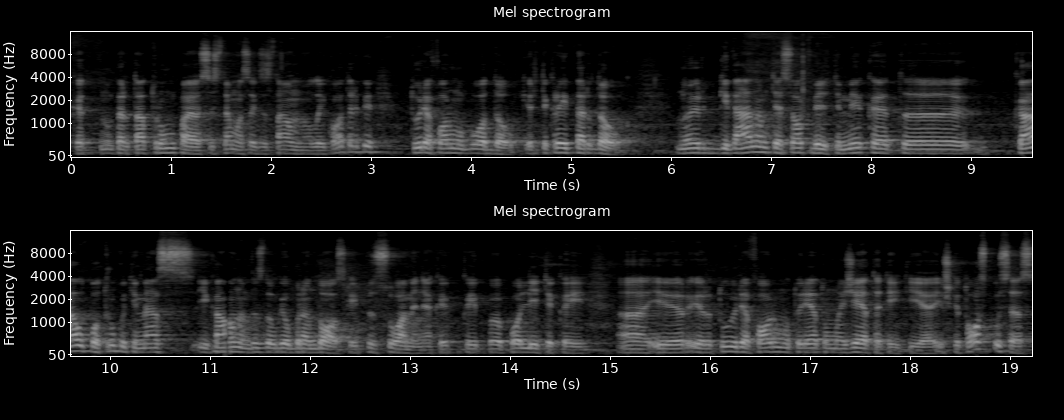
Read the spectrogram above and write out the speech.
kad nu, per tą trumpą sistemos egzistavimo laikotarpį tų reformų buvo daug ir tikrai per daug. Nu ir gyvenam tiesiog viltimi, kad e, gal po truputį mes įgaunam vis daugiau brandos kaip visuomenė, kaip, kaip politikai ir, ir tų reformų turėtų mažėti ateityje. Iš kitos pusės,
